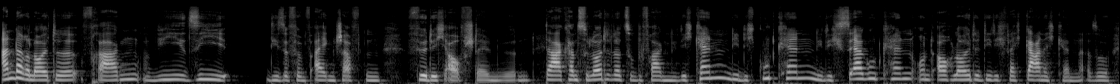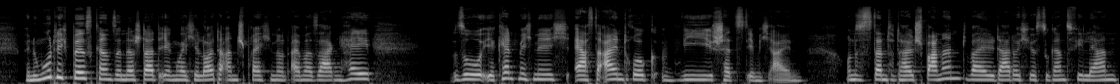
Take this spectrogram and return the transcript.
andere Leute fragen, wie sie diese fünf Eigenschaften für dich aufstellen würden. Da kannst du Leute dazu befragen, die dich kennen, die dich gut kennen, die dich sehr gut kennen und auch Leute, die dich vielleicht gar nicht kennen. Also wenn du mutig bist, kannst du in der Stadt irgendwelche Leute ansprechen und einmal sagen, hey, so, ihr kennt mich nicht, erster Eindruck, wie schätzt ihr mich ein? Und es ist dann total spannend, weil dadurch wirst du ganz viel lernen,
